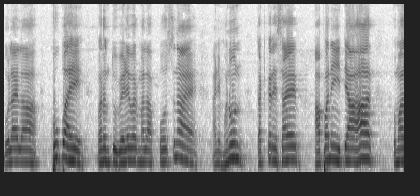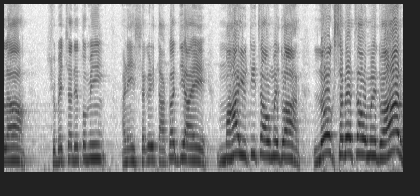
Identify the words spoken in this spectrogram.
बोलायला खूप आहे परंतु वेळेवर मला पोहोचणं आहे. आणि म्हणून तटकरे साहेब आपणही इथे आहात. तुम्हाला शुभेच्छा देतो मी. आणि ही सगळी ताकद जी आहे महायुतीचा उमेदवार लोकसभेचा उमेदवार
